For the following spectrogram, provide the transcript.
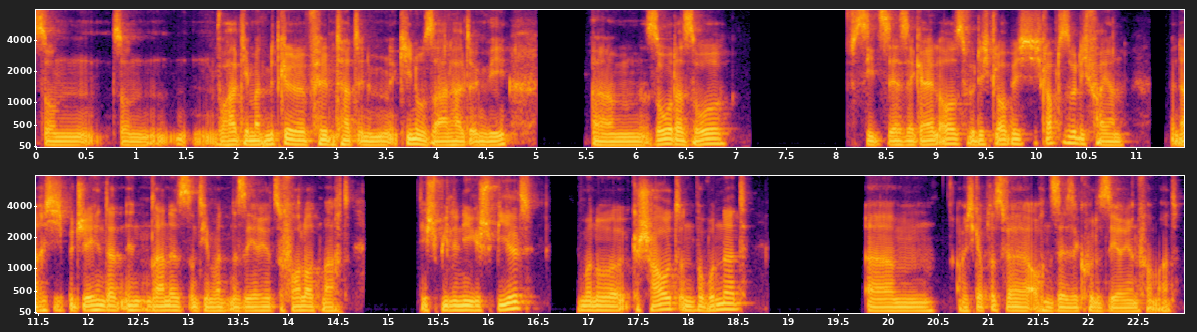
so ein, so ein, wo halt jemand mitgefilmt hat in einem Kinosaal halt irgendwie. Ähm, so oder so sieht sehr, sehr geil aus. Würde ich, glaube ich, ich glaube, das würde ich feiern. Wenn da richtig Budget hinter, hinten dran ist und jemand eine Serie zu Fallout macht. Die Spiele nie gespielt, immer nur geschaut und bewundert. Ähm, aber ich glaube, das wäre auch ein sehr, sehr cooles Serienformat.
